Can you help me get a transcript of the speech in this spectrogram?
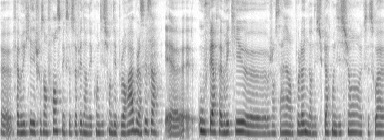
euh, fabriquer des choses en France, mais que ce soit fait dans des conditions déplorables, C'est ça. euh, ou faire fabriquer, j'en sais rien, en Pologne dans des super conditions, que ce soit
